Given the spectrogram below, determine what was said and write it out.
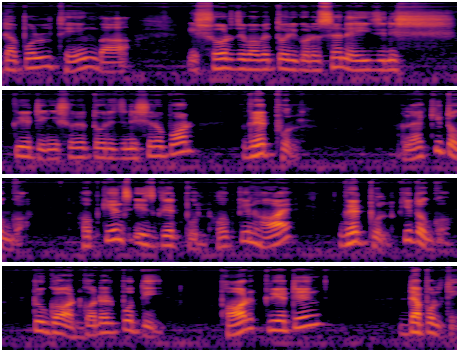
ড্যাপল থিং বা ঈশ্বর যেভাবে তৈরি করেছেন, এই জিনিস ক্রিয়েটিং ঈশ্বরের তৈরি জিনিসের ওপর গ্রেটফুল মানে কৃতজ্ঞ। হপকিন্স ইজ গ্রেটফুল হপকিন হয় গ্রেটফুল কৃতজ্ঞ। টু গড গডের প্রতি for creating dapple thing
